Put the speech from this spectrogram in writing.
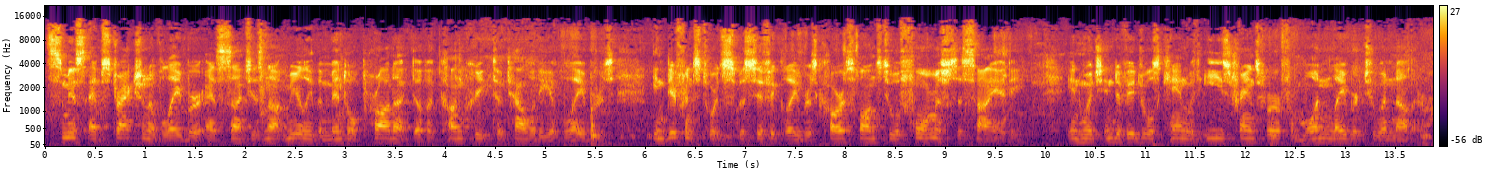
Smith's abstraction of labor as such is not merely the mental product of a concrete totality of labors. Indifference towards specific labors corresponds to a form of society in which individuals can with ease transfer from one labor to another,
